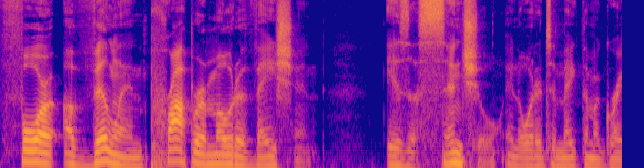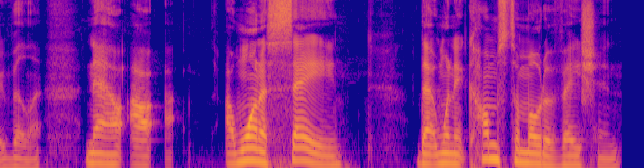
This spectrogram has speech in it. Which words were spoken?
For a villain, proper motivation is essential in order to make them a great villain. Now, I, I want to say that when it comes to motivation,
